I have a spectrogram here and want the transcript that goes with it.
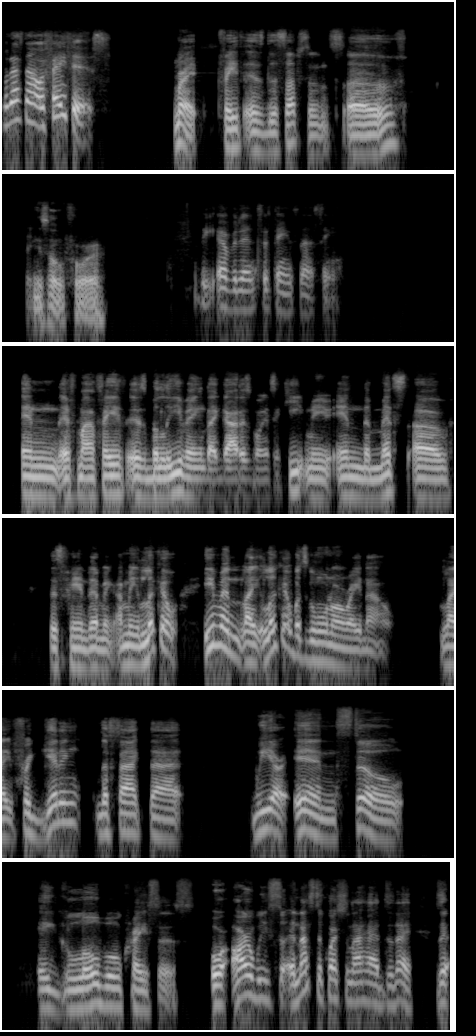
Well, that's not what faith is. Right. Faith is the substance of things hoped for. The evidence of things not seen. And if my faith is believing that God is going to keep me in the midst of this pandemic, I mean, look at even like look at what's going on right now. Like forgetting the fact that we are in still a global crisis, or are we? So, and that's the question I had today: is that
